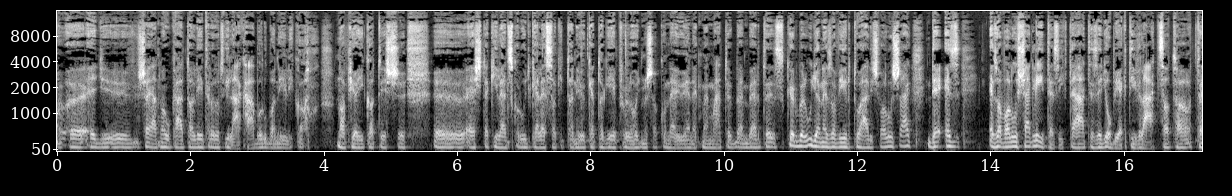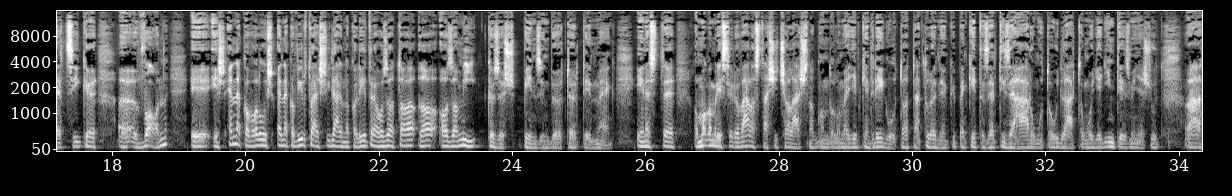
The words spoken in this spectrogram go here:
egy saját maguk által létrehozott világháborúban élik a napjaikat, és este kilenckor úgy kell leszakítani őket a gépről, hogy most akkor ne üljenek meg már több embert. Ez körülbelül ugyanez a virtuális valóság, de ez ez a valóság létezik, tehát ez egy objektív látszat, ha tetszik, van, és ennek a, valós, ennek a virtuális világnak a létrehozata az a mi közös pénzünkből történt meg. Én ezt a magam részéről választási csalásnak gondolom egyébként régóta, tehát tulajdonképpen 2013 óta úgy látom, hogy egy intézményesült,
